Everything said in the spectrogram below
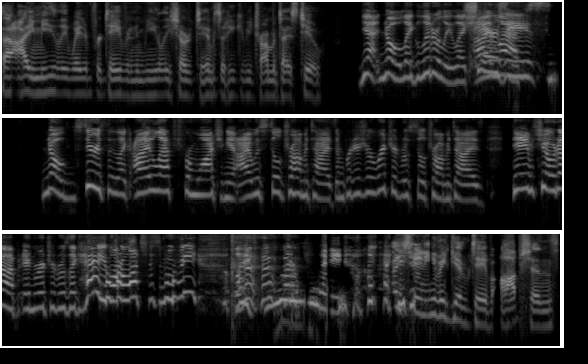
That I immediately waited for Dave and immediately showed it to him so he could be traumatized too. Yeah, no, like literally, like I left. Cheersies. No, seriously, like I left from watching it. I was still traumatized. I'm pretty sure Richard was still traumatized. Dave showed up and Richard was like, "Hey, you want to watch this movie?" Like literally. I didn't even give Dave options.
